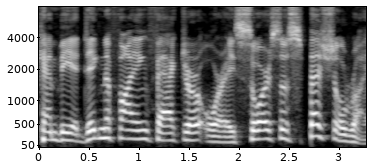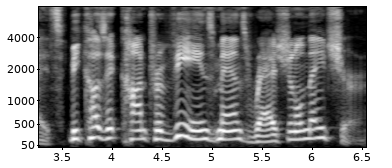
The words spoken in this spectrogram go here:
can be a dignifying factor or a source of special rights because it contravenes man's rational nature.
